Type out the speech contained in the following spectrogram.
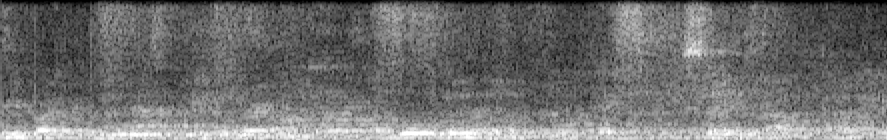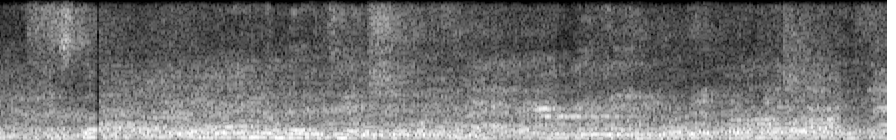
rewrite the rules of the American. There. Say. It's not, you know, meditation, breathing.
